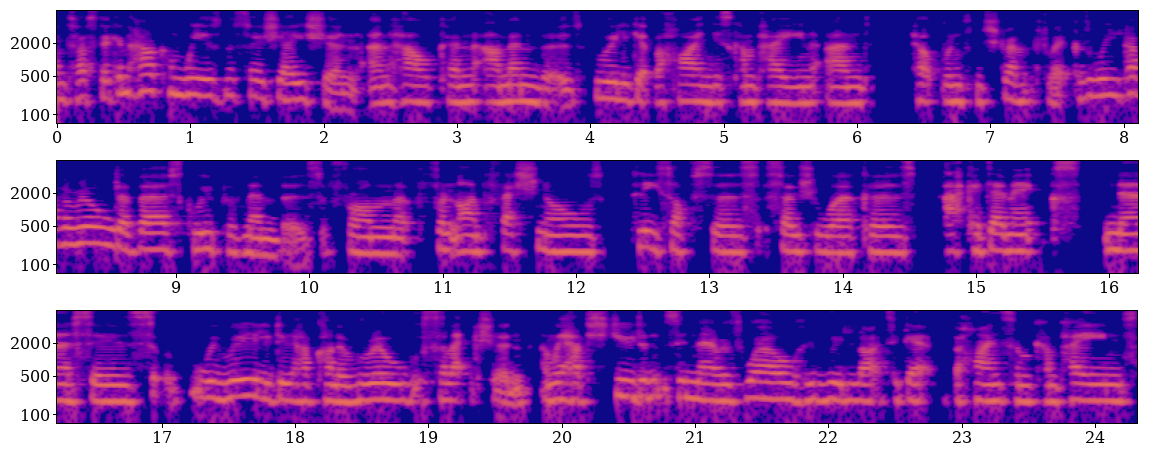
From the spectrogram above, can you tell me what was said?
Fantastic. And how can we as an association and how can our members really get behind this campaign and help bring some strength to it? Because we have a real diverse group of members from frontline professionals, police officers, social workers, academics, nurses. We really do have kind of real selection. And we have students in there as well who really like to get behind some campaigns.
